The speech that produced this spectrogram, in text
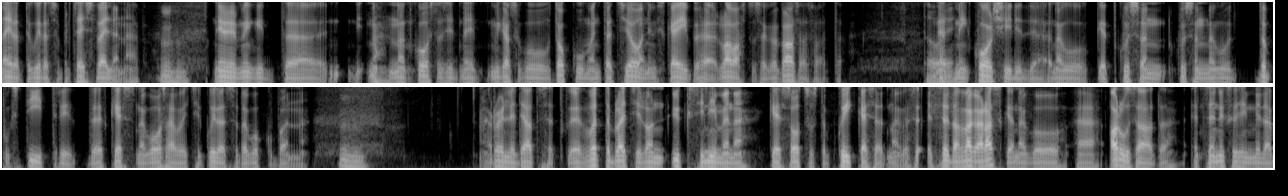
näidata, kuidas see protsess välja näeb. Mhm. Neil olid mingid äh, noh, nad koostasid neid igasugu dokumentatsiooni, mis käib ühe lavastusega kaasas, vaata. Davai et. mingid call sheet'id ja nagu, et kus on, kus on nagu lõpuks tiitrid, et kes nagu osa võtsid, kuidas seda kokku panna. Mhm. Rolli teatas, et võtteplatsil on üks inimene, kes otsustab kõik asjad nagu, et seda on väga raske nagu äh, aru saada, et see on üks asi, mille,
